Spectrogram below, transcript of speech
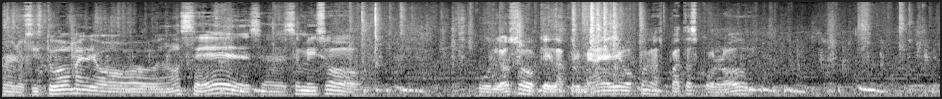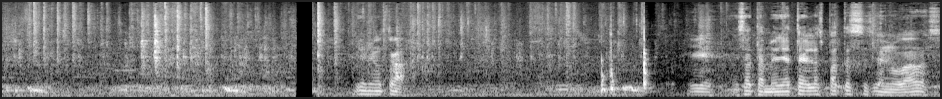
Pero sí estuvo medio, no sé, se me hizo Curioso que la primera ya llegó con las patas con lodo. Viene otra. Eh, esa también ya trae las patas enlodadas.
